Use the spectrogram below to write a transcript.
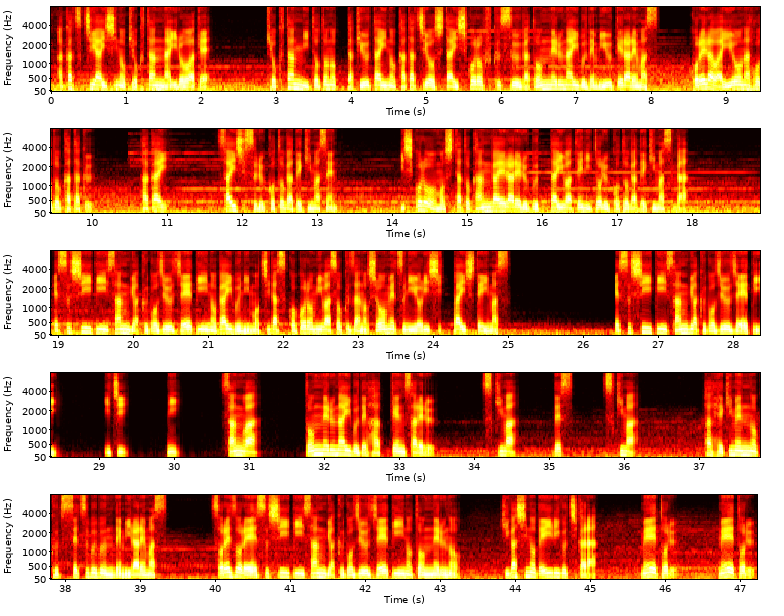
赤土や石の極端な色分け。極端に整った球体の形をした石ころ複数がトンネル内部で見受けられます。これらは異様なほど硬く、破壊、採取することができません。石ころを模したと考えられる物体は手に取ることができますが、SCP-350JP の外部に持ち出す試みは即座の消滅により失敗しています。SCP-350JP。1、2、3は、トンネル内部で発見される、隙間、です。隙間。は壁面の屈折部分で見られます。それぞれ SCP-350JP のトンネルの、東の出入り口から、メートル、メートル、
